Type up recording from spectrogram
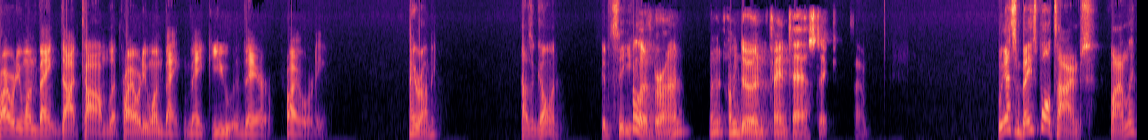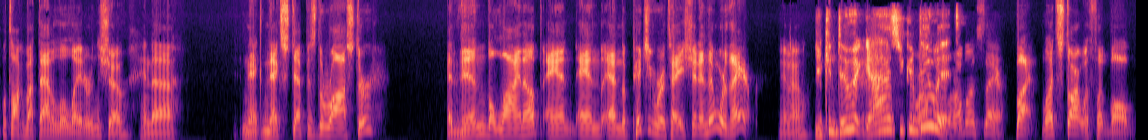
PriorityOneBank.com. Let Priority One Bank make you their priority. Hey, Robbie, how's it going? Good to see you. Hello, Brian. I'm doing fantastic. So, we got some baseball times finally. We'll talk about that a little later in the show. And uh, next next step is the roster, and then the lineup and and and the pitching rotation, and then we're there. You know, you can do it, guys. You can we're do almost, it. We're almost there. But let's start with football.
